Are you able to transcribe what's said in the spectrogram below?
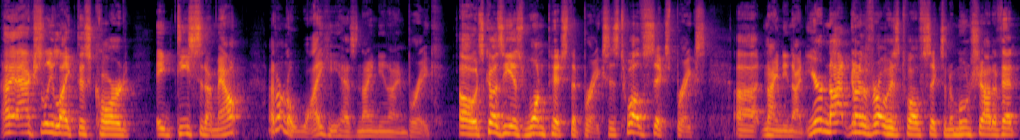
I actually like this card a decent amount. I don't know why he has 99 break. Oh, it's because he has one pitch that breaks. His 12 6 breaks uh, 99. You're not going to throw his 12 6 in a moonshot event.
